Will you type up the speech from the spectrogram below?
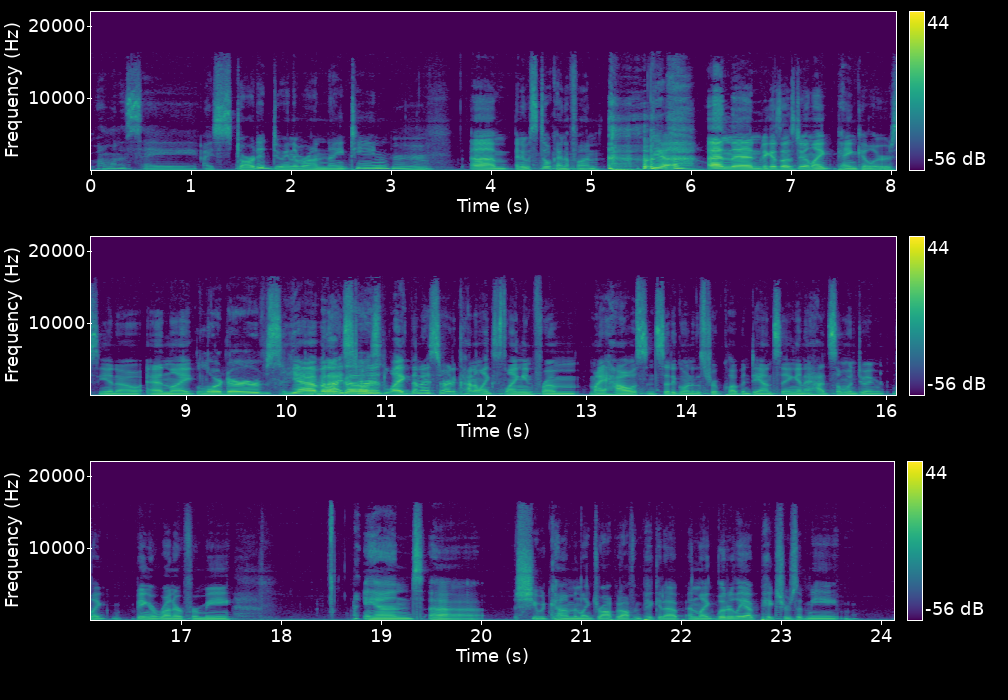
I want to say, I started doing them around 19. Um, and it was still kind of fun. yeah. and then because I was doing like painkillers, you know, and like Lord Dervs. Yeah, but I started like then I started kind of like slanging from my house instead of going to the strip club and dancing, and I had someone doing like being a runner for me, and uh, she would come and like drop it off and pick it up, and like literally have pictures of me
